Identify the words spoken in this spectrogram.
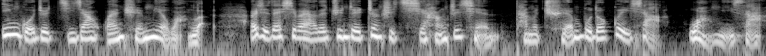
英国就即将完全灭亡了。而且在西班牙的军队正式起航之前，他们全部都跪下望弥撒，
